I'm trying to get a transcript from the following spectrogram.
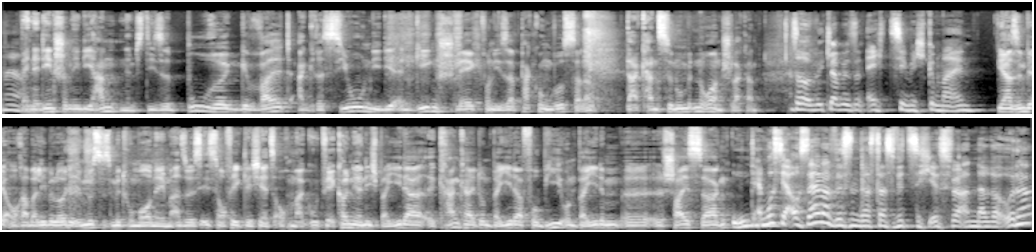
Wenn du den schon in die Hand nimmst, diese pure Gewaltaggression, die dir entgegenschlägt von dieser Packung Wurstsalat, da kannst du nur mit den Ohren schlackern. So, ich glaube, wir sind echt ziemlich gemein. Ja, sind wir auch, aber liebe Leute, ihr müsst es mit Humor nehmen. Also es ist auch wirklich jetzt auch mal gut. Wir können ja nicht bei jeder äh, Krankheit und bei jeder Phobie und bei jedem äh, Scheiß sagen, oh, Er muss ja auch selber wissen, dass das witzig ist für andere, oder?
